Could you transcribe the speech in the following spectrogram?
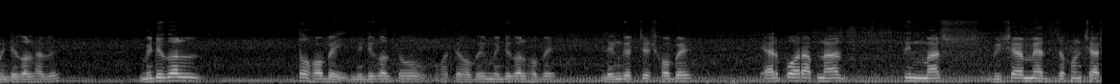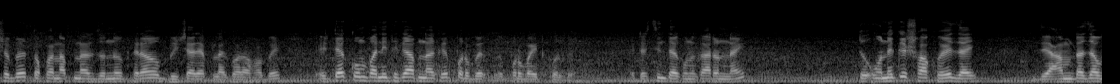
মেডিকেল হবে। মেডিকেল তো হবেই, মেডিকেল তো হতে হবে মেডিকেল হবে। ল্যাঙ্গুয়েজ টেস্ট হবে। এরপর আপনার তিন মাস ভিসা ম্যাচ যখন শেষ হবে, তখন আপনার জন্য ফেরাও ভিসার অ্যাপ্লাই করা হবে। এটা কোম্পানি থেকে আপনাকে প্রোভাইড করবে। এটা চিন্তার কোনো কারণ নাই। তো অনেকে শখ হয়ে যায় যে আমরা যাব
